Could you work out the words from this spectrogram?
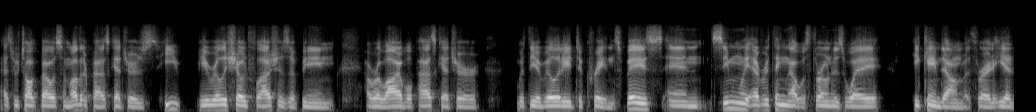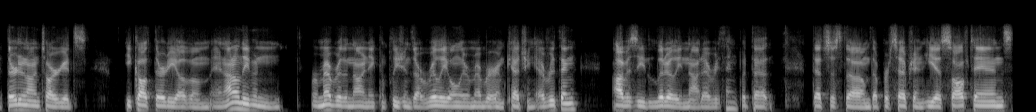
as we talked about with some other pass catchers, he he really showed flashes of being a reliable pass catcher with the ability to create in space and seemingly everything that was thrown his way, he came down with, right? He had 39 targets, he caught 30 of them, and I don't even remember the nine incompletions. I really only remember him catching everything. Obviously, literally not everything, but that that's just um, the perception. He has soft hands,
